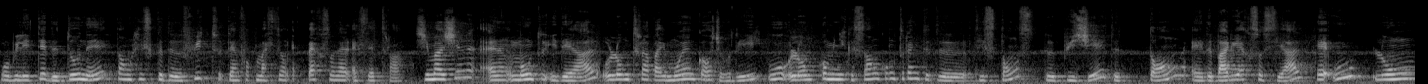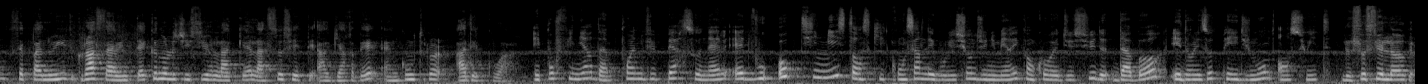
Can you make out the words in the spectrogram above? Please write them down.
mobilité de données, sans risque de fuite d'informations personnelles, etc. J'imagine un monde idéal où l'on travaille moins qu'aujourd'hui, où l'on communique sans contrainte de distance, de budget, de temps et de barrières sociales, et où l'on s'épanouit grâce à une technologie sur laquelle la société a gardé un contrôle adéquat. Et pour finir, d'un point de vue personnel, êtes-vous optimiste en ce qui concerne l'évolution du numérique en Corée du Sud d'abord et dans les autres pays du monde ensuite? Le sociologue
